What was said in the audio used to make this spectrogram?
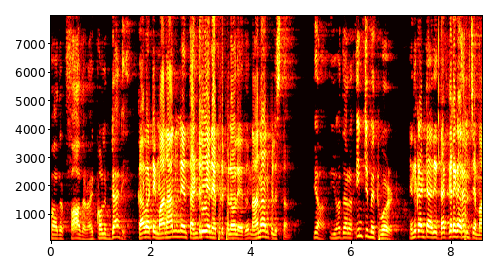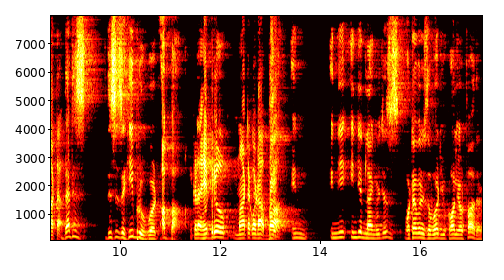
father father, I call him daddy. కాబట్టి మా నాన్న నేను తండ్రి అని ఎప్పుడు పిలవలేదు నాన్న అని పిలుస్తాను yeah you are the intimate word ఎందుకంటే అది దగ్గరగా పిలిచే మాట. That is this is a Hebrew word abba ఇక్కడ హెబ్రూ మాట కూడా అబ్బా. In in Indian languages whatever is the word you call your father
